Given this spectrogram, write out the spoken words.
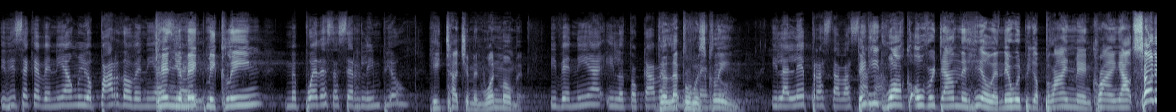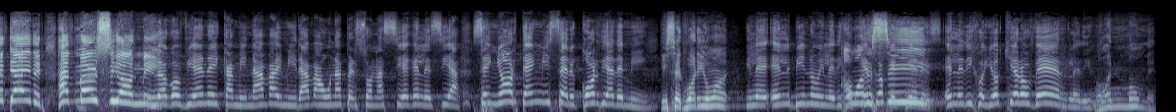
y dice que venía un leopardo venía Can hacia you make él. me clean? ¿Me puedes hacer limpio? He'd touch him in one moment. Y venía y lo tocaba. The en un leper was momento. clean. Y la lepra estaba sana. Then he'd walk over down the hill, and there would be a blind man crying out, Son of David, have mercy on Y me. luego viene y caminaba y miraba a una persona ciega y le decía, Señor, ten misericordia de mí. He said, What do you want? Y le- él vino y le dijo, ¿qué es lo que see. quieres? Él le dijo, yo quiero ver, le dijo. One moment.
